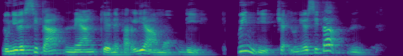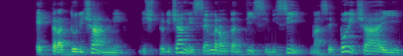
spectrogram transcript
L'università neanche ne parliamo di. Quindi, cioè, l'università è tra 12 anni. 12 anni sembrano tantissimi, sì, ma se poi c'hai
